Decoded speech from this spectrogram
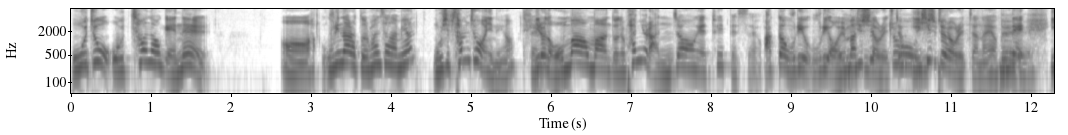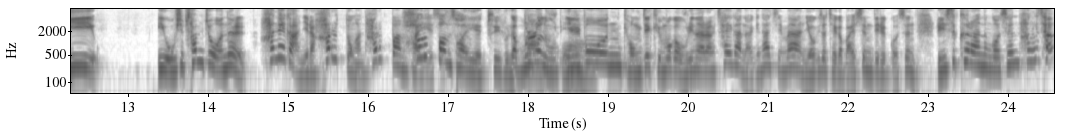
5조 5천억 엔을 어 우리나라 돈을 환산하면 53조 원이네요. 네. 이런 어마어마한 돈을 환율 안정에 투입했어요. 아까 우리 우리 얼마 쓴다고 20조, 그랬죠? 20 20조라고 그랬잖아요. 근데 네. 이, 이 53조 원을 한 해가 아니라 하루 동안 하룻밤 사이에 하룻밤. 사이에 투입을 그러니까 했다. 물론 우리 와. 일본 경제 규모가 우리나라랑 차이가 나긴 하지만 여기서 제가 말씀드릴 것은 리스크라는 것은 항상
